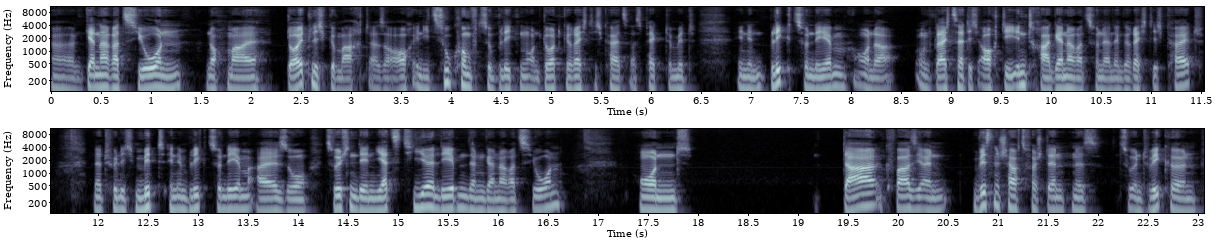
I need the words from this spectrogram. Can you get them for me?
äh, Generationen nochmal deutlich gemacht, also auch in die Zukunft zu blicken und dort Gerechtigkeitsaspekte mit in den Blick zu nehmen oder und gleichzeitig auch die intragenerationelle Gerechtigkeit natürlich mit in den Blick zu nehmen, also zwischen den jetzt hier lebenden Generationen. Und da quasi ein Wissenschaftsverständnis zu entwickeln,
